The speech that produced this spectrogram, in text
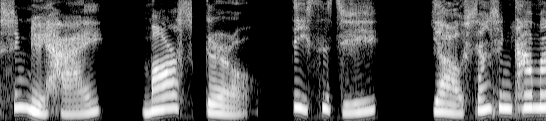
星女孩，Mars Girl，第四集，要相信她吗？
